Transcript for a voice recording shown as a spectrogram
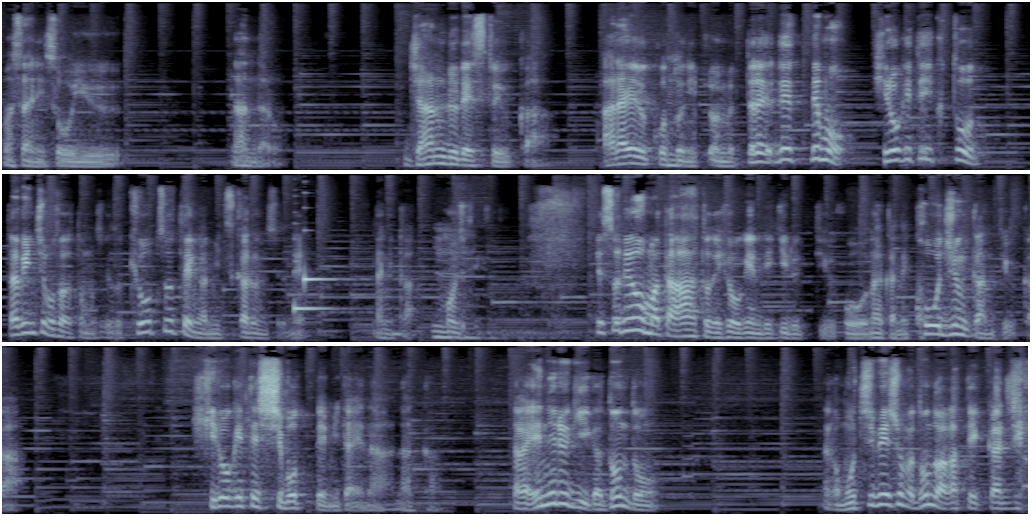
まさにそういう、なんだろう、ジャンルレスというか、あらゆることに興味を持って、ででも広げていくと、ダヴィンチもそうだと思うんですけど、共通点が見つかるんですよね。何か本質的に。で、それをまたアートで表現できるっていう、こう、なんかね、好循環っていうか、広げて絞ってみたいな、なんか、だからエネルギーがどんどん、なんかモチベーションがどんどん上がっていく感じが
